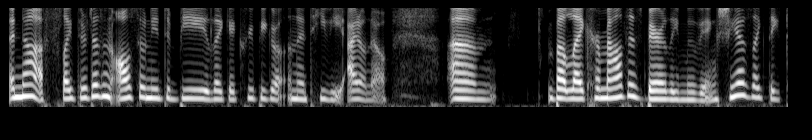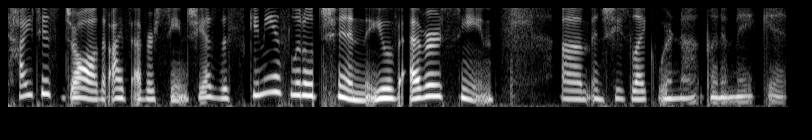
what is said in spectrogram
enough. Like, there doesn't also need to be like a creepy girl on a TV. I don't know. Um, but like her mouth is barely moving. She has like the tightest jaw that I've ever seen. She has the skinniest little chin you have ever seen. Um, and she's like, "We're not gonna make it."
